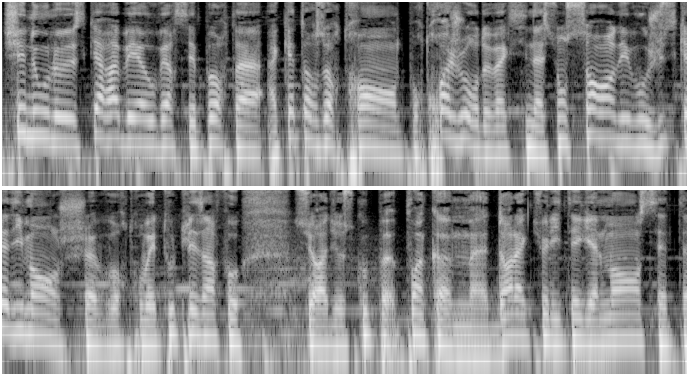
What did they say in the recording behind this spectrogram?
Chez nous, le Scarabée a ouvert ses portes à 14h30 pour trois jours de vaccination sans rendez-vous jusqu'à dimanche. Vous retrouvez toutes les infos sur radioscoop.com. Dans l'actualité également, cet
